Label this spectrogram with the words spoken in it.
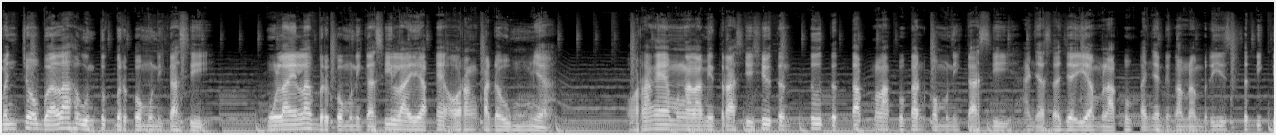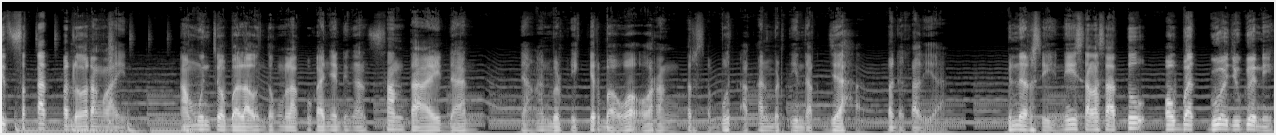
mencobalah untuk berkomunikasi. Mulailah berkomunikasi layaknya orang pada umumnya. Orang yang mengalami trust issue tentu tetap melakukan komunikasi, hanya saja ia melakukannya dengan memberi sedikit sekat pada orang lain. Namun cobalah untuk melakukannya dengan santai dan jangan berpikir bahwa orang tersebut akan bertindak jahat pada kalian. Bener sih, ini salah satu obat gue juga nih.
